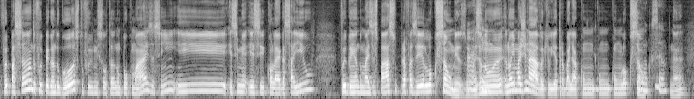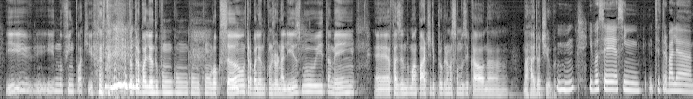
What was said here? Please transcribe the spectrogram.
foi passando, fui pegando gosto, fui me soltando um pouco mais, assim, e esse, esse colega saiu, fui ganhando mais espaço para fazer locução mesmo. Ah, mas eu não, eu não imaginava que eu ia trabalhar com, com, com locução Locução. né? E, e no fim tô aqui. tô trabalhando com, com, com, com locução, trabalhando com jornalismo e também é, fazendo uma parte de programação musical na, na Rádio Ativa. Uhum. E você, assim, você trabalha...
